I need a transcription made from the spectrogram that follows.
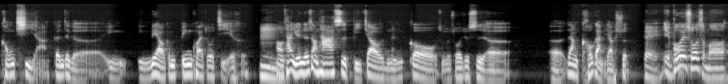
空气啊跟这个饮饮料跟冰块做结合，嗯，哦，它原则上它是比较能够怎么说，就是呃。呃，让口感比较顺，对，也不会说什么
